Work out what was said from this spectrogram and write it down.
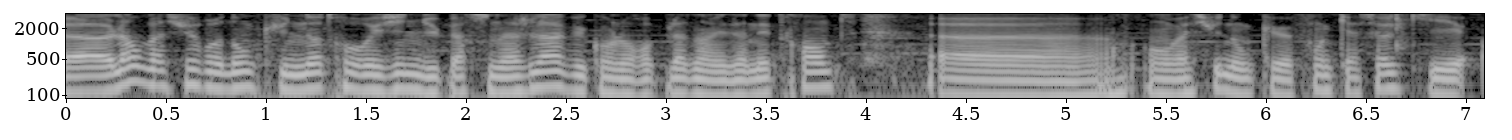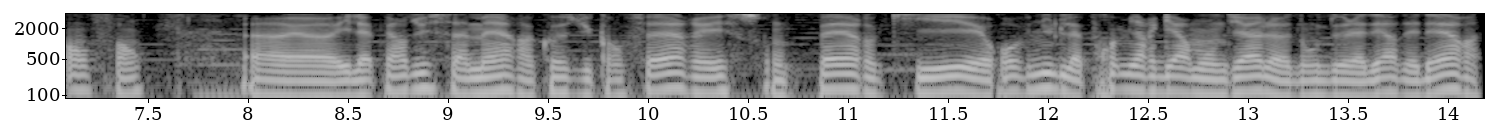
Euh, là, on va suivre donc une autre origine du personnage là, vu qu'on le replace dans les années 30. Euh, on va suivre donc euh, Frank Castle qui est enfant. Il a perdu sa mère à cause du cancer et son père qui est revenu de la première guerre mondiale, donc de la der des der,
